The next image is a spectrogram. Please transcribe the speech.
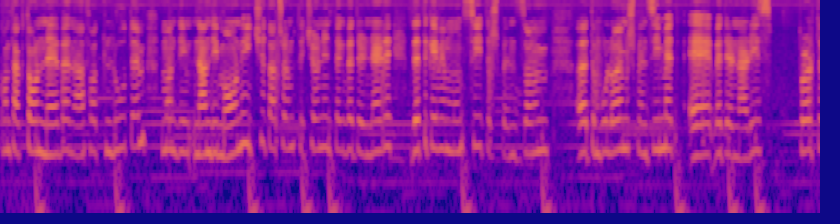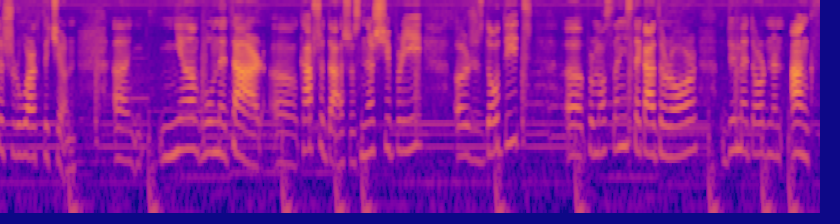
kontakton neve na thotë lutem na ndihmoni që ta çojmë këtë qenin tek veterineri dhe të kemi mundësi të shpenzojmë, të mbulojmë shpenzimet e veterinarisë për të shëruar këtë qen. Një vullnetar kafshëdashës në Shqipëri është çdo ditë për mos të 24 orë, 12 orë në ankth,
